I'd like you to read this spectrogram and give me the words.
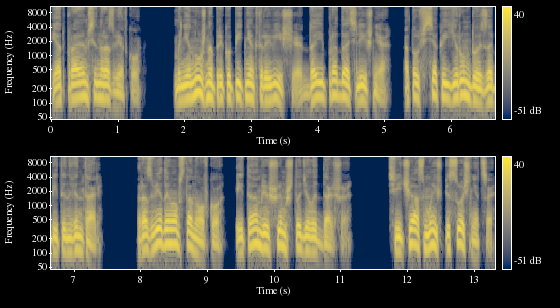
и отправимся на разведку. Мне нужно прикупить некоторые вещи, да и продать лишнее, а то всякой ерундой забит инвентарь. Разведаем обстановку, и там решим, что делать дальше. Сейчас мы в песочнице,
